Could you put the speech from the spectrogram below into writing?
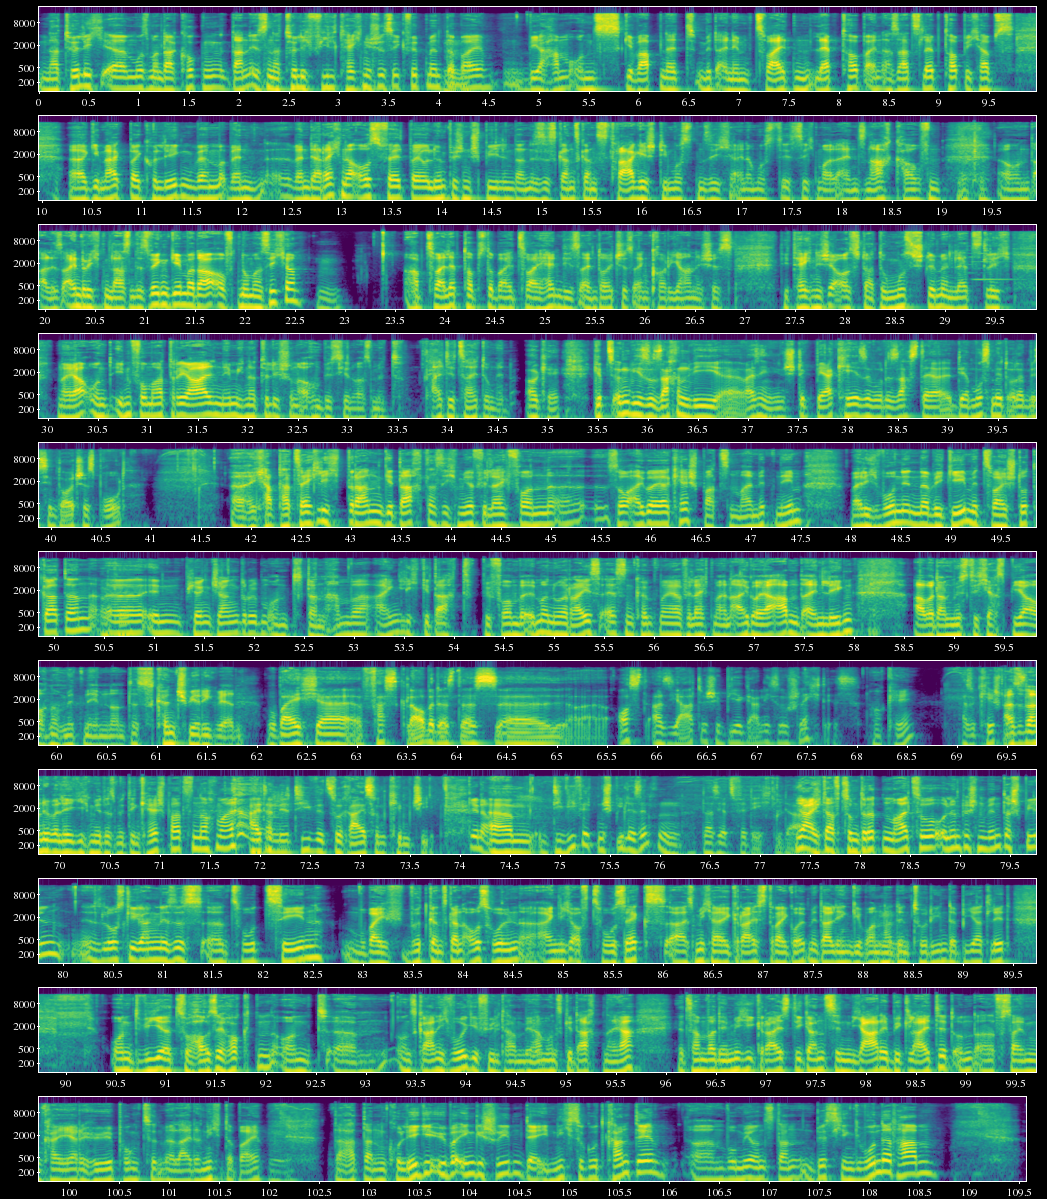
Natürlich äh, muss man da gucken, dann ist natürlich viel technisches Equipment mhm. dabei. Mhm. Wir haben uns gewappnet mit einem zweiten Laptop, ein Ersatzlaptop. Ich habe es äh, gemerkt bei Kollegen, wenn, wenn, wenn der Rechner ausfällt bei Olympischen Spielen, dann ist es ganz, ganz tragisch. Die mussten sich, einer musste sich mal eins nachkaufen okay. und alles einrichten lassen. Deswegen gehen wir da auf Nummer sicher. Mhm habe zwei Laptops dabei, zwei Handys, ein deutsches, ein koreanisches. Die technische Ausstattung muss stimmen letztlich. Naja, und Infomaterial nehme ich natürlich schon auch ein bisschen was mit. Alte Zeitungen. Okay. Gibt es irgendwie so Sachen wie, äh, weiß ich nicht, ein Stück Bergkäse, wo du sagst, der, der muss mit oder ein bisschen deutsches Brot? Äh, ich habe tatsächlich dran gedacht, dass ich mir vielleicht von äh, so Allgäuer Cashbatzen mal mitnehme, weil ich wohne in einer WG mit zwei Stuttgartern okay. äh, in Pyeongchang drüben und dann haben wir eigentlich gedacht, bevor wir immer nur Reis essen, könnte man ja vielleicht mal einen Allgäuer Abend einlegen, aber dann müsste ich ja das Bier auch noch mitnehmen und das könnte schwierig werden. Wobei ich äh, fast glaube, dass das äh, ostasiatische Bier gar nicht so schlecht ist. Okay. Also Käsespatzen. Also dann überlege ich mir das mit den Kässpatzen nochmal. Alternative zu Reis und Kimchi. Genau. Ähm, die wievielten Spiele sind denn das jetzt für dich? Die da ja, ich darf zum dritten Mal zu Olympischen Winterspielen. Losgegangen ist es äh, 2010, wobei ich würde ganz gern ausholen, äh, eigentlich auf 2006, als Michael Greis drei Goldmedaillen gewonnen mhm. hat in Turin, der Biathlet und wir zu Hause hockten und ähm, uns gar nicht wohlgefühlt haben. Wir haben uns gedacht, naja, jetzt haben wir den Michi Kreis die ganzen Jahre begleitet und auf seinem Karrierehöhepunkt sind wir leider nicht dabei. Mhm. Da hat dann ein Kollege über ihn geschrieben, der ihn nicht so gut kannte, ähm, wo wir uns dann ein bisschen gewundert haben.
